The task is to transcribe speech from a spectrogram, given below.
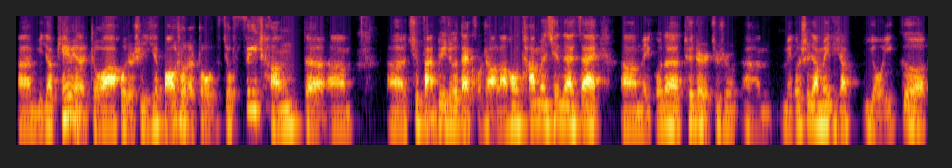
啊，比较偏远的州啊，或者是一些保守的州，就非常的呃呃去反对这个戴口罩。然后他们现在在呃美国的 Twitter，就是呃美国社交媒体上有一个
